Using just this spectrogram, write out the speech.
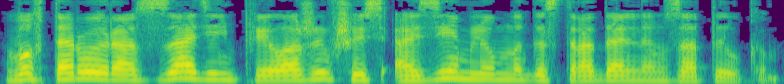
во второй раз за день приложившись о землю многострадальным затылком.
